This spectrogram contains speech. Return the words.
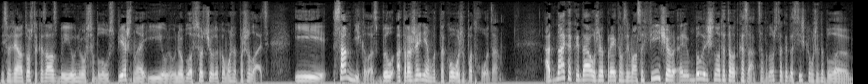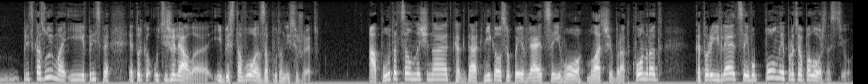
Несмотря на то, что, казалось бы, у него все было успешно, и у него было все, чего только можно пожелать. И сам Николас был отражением вот такого же подхода. Однако, когда уже проектом занимался Финчер, э, было решено от этого отказаться, потому что когда слишком уже это было предсказуемо, и, в принципе, это только утяжеляло и без того запутанный сюжет. А путаться он начинает, когда к Николасу появляется его младший брат Конрад, который является его полной противоположностью.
